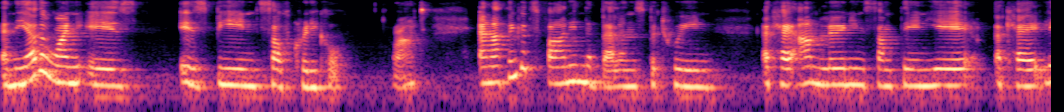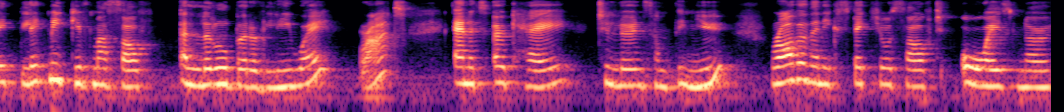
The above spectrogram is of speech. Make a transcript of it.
and the other one is is being self-critical, right? And I think it's finding the balance between, okay, I'm learning something, yeah, okay, let, let me give myself a little bit of leeway, right? And it's okay to learn something new rather than expect yourself to always know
